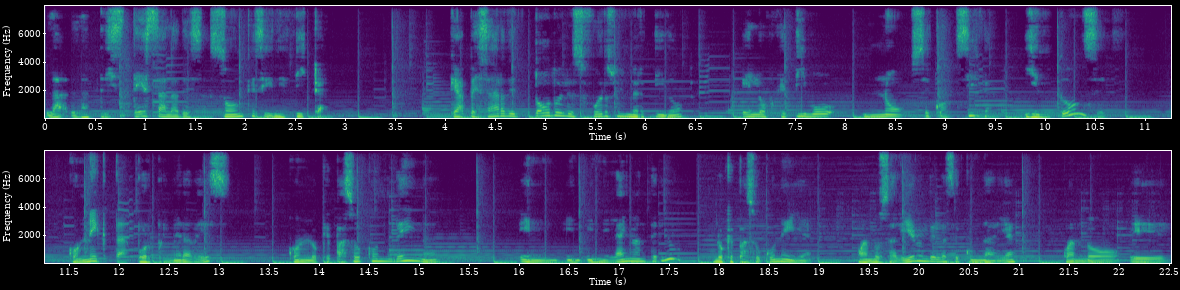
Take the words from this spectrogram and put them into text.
la, la, tristeza, la desazón que significa que a pesar de todo el esfuerzo invertido, el objetivo no se consiga. Y entonces conecta por primera vez con lo que pasó con Reina en, el año anterior. Lo que pasó con ella cuando salieron de la secundaria, cuando eh,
